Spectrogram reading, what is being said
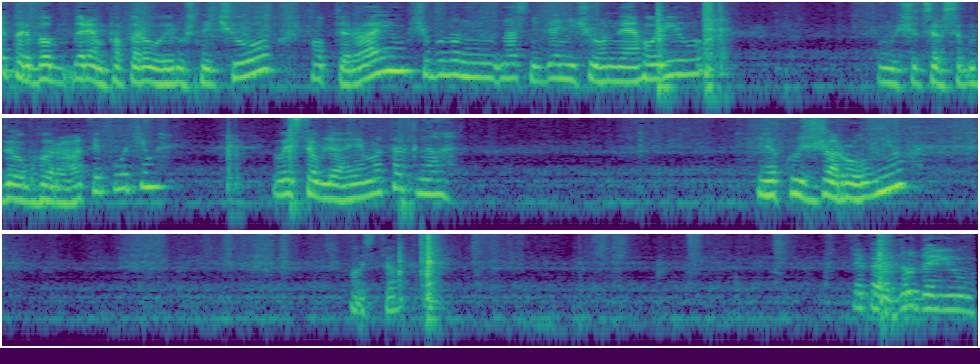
Тепер беремо паперовий рушничок, обтираємо, щоб воно у нас ніде нічого не горіло, тому що це все буде обгорати потім. Виставляємо так на якусь жаровню. Ось так. Тепер додаю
